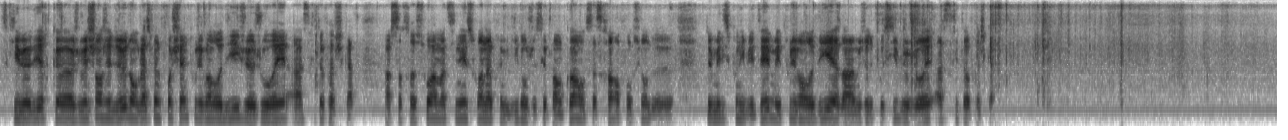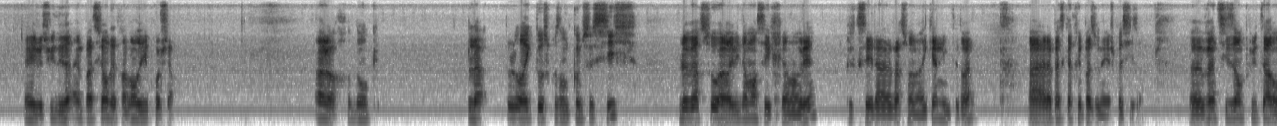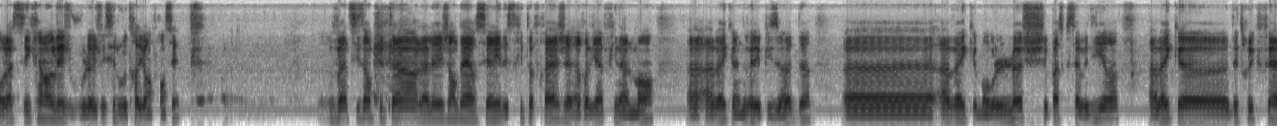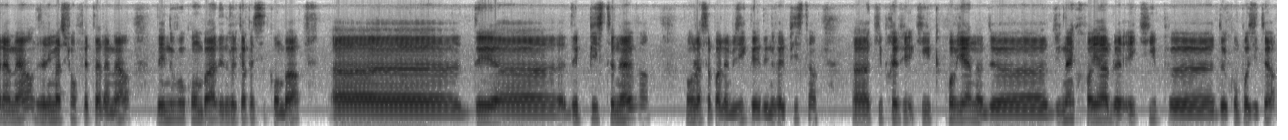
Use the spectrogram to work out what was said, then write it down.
Ce qui veut dire que je vais changer de jeu, donc la semaine prochaine, tous les vendredis, je jouerai à Street of Rage 4. Alors ça sera soit en matinée, soit en après-midi, donc je ne sais pas encore, ça sera en fonction de, de, mes disponibilités, mais tous les vendredis, dans la mesure du possible, je jouerai à Street of Rage 4. Et je suis déjà impatient d'être à vendredi prochain. Alors, donc, là, le recto se présente comme ceci. Le verso, alors évidemment, c'est écrit en anglais, puisque c'est la version américaine, Limited Run. Euh, la PS4 est pas zonnée, je précise. 26 euh, ans plus tard, donc là c'est écrit en anglais, je, vais essayer de vous traduire en français. 26 ans plus tard, la légendaire série des Street of Rage revient finalement euh, avec un nouvel épisode euh, avec bon lush, je sais pas ce que ça veut dire, avec euh, des trucs faits à la main, des animations faites à la main, des nouveaux combats, des nouvelles capacités de combat, euh, des, euh, des pistes neuves. Donc là, ça parle de la musique, des, nouvelles pistes euh, qui, qui, proviennent d'une incroyable équipe de compositeurs.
